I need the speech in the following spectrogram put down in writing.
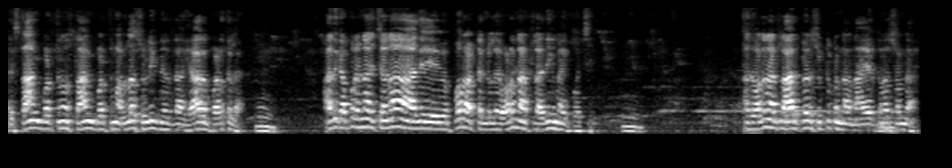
அது ஸ்ட்ராங் படுத்தணும் ஸ்ட்ராங் படுத்தணும் எல்லாம் சொல்லிட்டு இருந்தாங்க யாரும் படத்துல. அதுக்கப்புறம் என்ன ஆச்சுன்னா அது போராட்டங்கள் வடநாட்டுல அதிகமாகி போச்சு. அது வடநாட்டுல ஆறு பேர் சுட்டு கொண்டாங்க நான் ஏற்கனவே சொன்னேன்.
